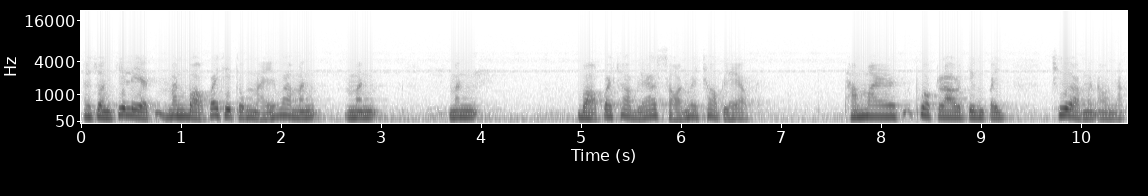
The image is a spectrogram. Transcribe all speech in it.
ในส่วนกิเลสมันบอกไว้ที่ตรงไหนว่ามันมันมันบอกไว้ชอบแล้ว สอนไว้ชอบแล้วทำไมพวกเราจึงไปเชื่อมันเอานัก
